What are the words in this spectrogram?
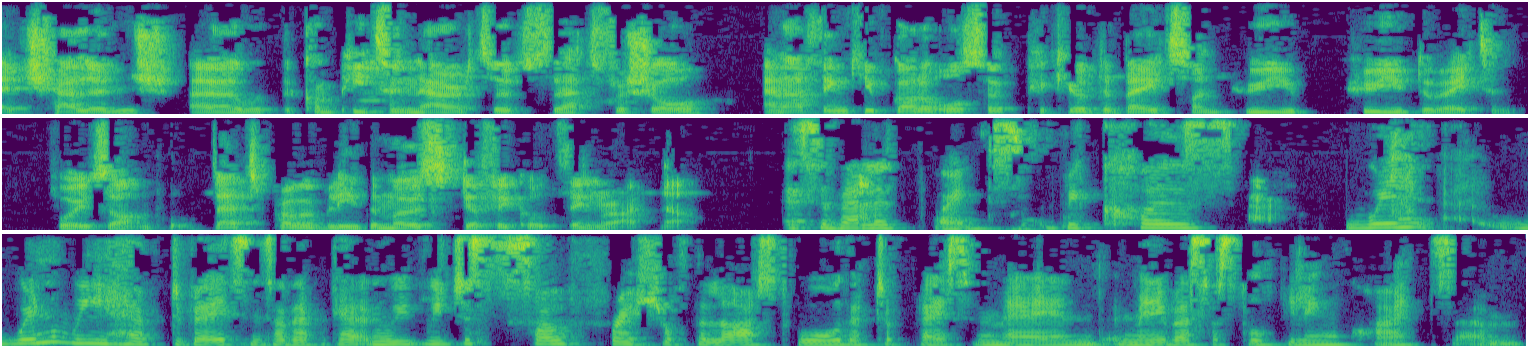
a challenge uh, with the competing narratives. That's for sure. And I think you've got to also pick your debates on who you who you're debating. For example, that's probably the most difficult thing right now. It's a valid point because when when we have debates in South Africa, and we we just so fresh off the last war that took place in May, and, and many of us are still feeling quite um,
